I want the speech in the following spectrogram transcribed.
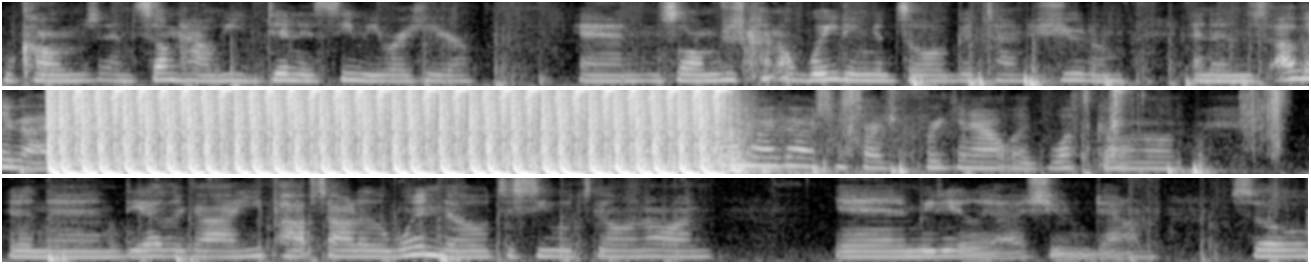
who comes, and somehow he didn't see me right here. And so I'm just kind of waiting until a good time to shoot him. And then this other guy, oh my gosh, he starts freaking out, like, what's going on? And then the other guy, he pops out of the window to see what's going on. And immediately I shoot him down. So,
